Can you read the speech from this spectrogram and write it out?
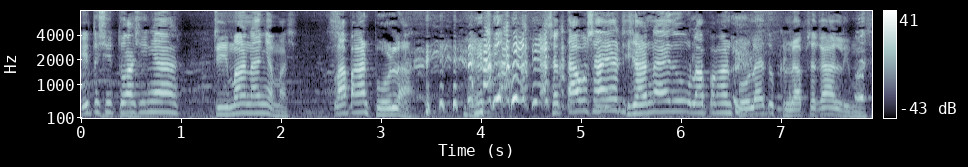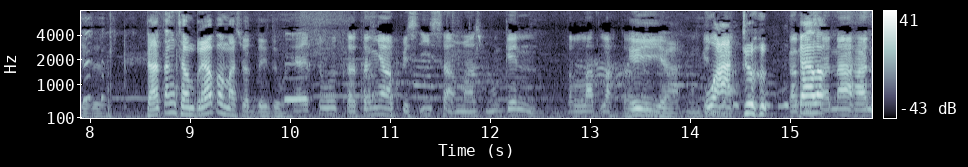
Itu situasinya di mananya mas? Lapangan bola. Setahu saya di sana itu lapangan bola itu gelap sekali mas itu. Datang jam berapa mas waktu itu? Ya itu datangnya habis Isa Mas. Mungkin telat lah datang. Iya. Mungkin Waduh, nggak kalau bisa nahan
